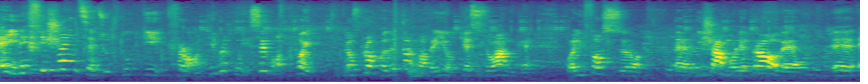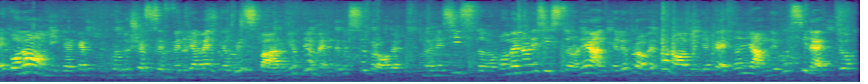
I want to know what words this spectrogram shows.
e inefficienze su tutti i fronti, per cui secondo, poi lo sblocco del turnover io ho chiesto anche quali fossero eh, diciamo, le prove eh, economiche che producesse effettivamente un risparmio, ovviamente queste prove non esistono, come non esistono neanche le prove economiche che tagliando i costi letto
